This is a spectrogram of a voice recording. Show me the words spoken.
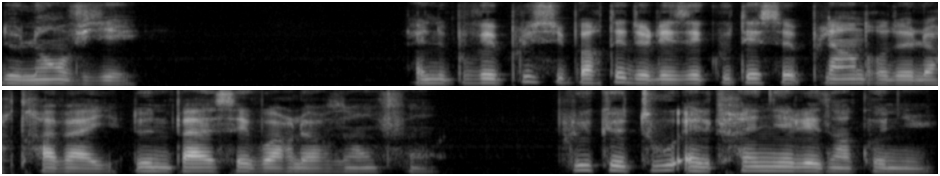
de l'envier. Elle ne pouvait plus supporter de les écouter se plaindre de leur travail, de ne pas assez voir leurs enfants. Plus que tout, elle craignait les inconnus,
